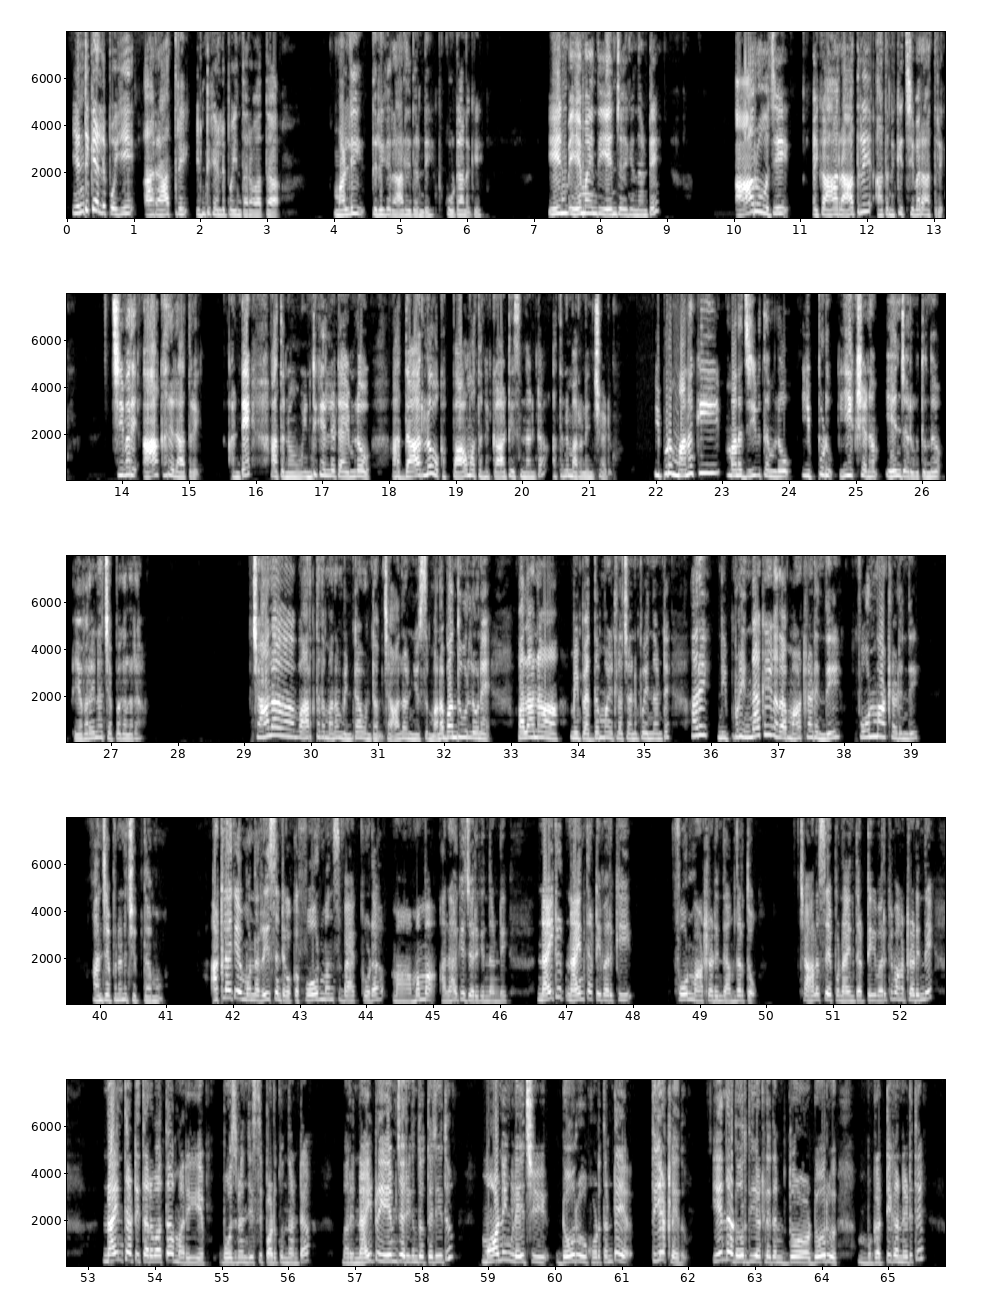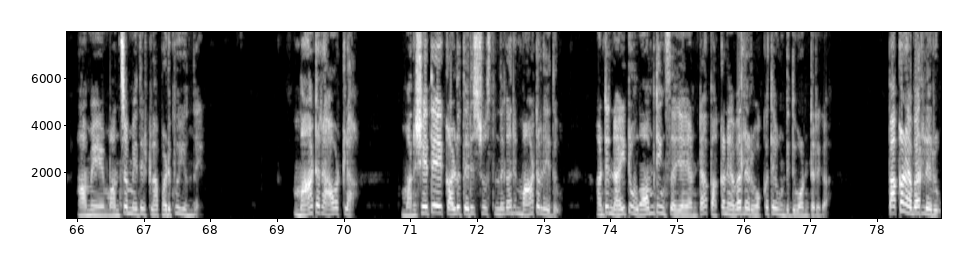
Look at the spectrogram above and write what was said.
ఇంటికి వెళ్ళిపోయి ఆ రాత్రి ఇంటికి వెళ్ళిపోయిన తర్వాత మళ్ళీ తిరిగి రాలేదండి కూటానికి. ఏం ఏమైంది ఏం జరిగిందంటే ఆ రోజే ఇక ఆ రాత్రి అతనికి చివరాత్రి. చివరి ఆఖరి రాత్రి. అంటే అతను ఇంటికి వెళ్ళే టైంలో ఆ దారిలో ఒక పాము అతన్ని కాటేసిందంట అతను మరణించాడు. ఇప్పుడు మనకి మన జీవితంలో ఇప్పుడు ఈ క్షణం ఏం జరుగుతుందో ఎవరైనా చెప్పగలరా? చాలా వార్తలు మనం వింటా ఉంటాం. చాలా న్యూస్. మన బంధువుల్లోనే పలానా మీ పెద్దమ్మ ఇట్లా చనిపోయిందంటే అరే ఇప్పుడు ఇందాకే కదా మాట్లాడింది ఫోన్ మాట్లాడింది అని చెప్పినని చెప్తాము. అట్లాగే మొన్న రీసెంట్గా ఒక ఫోర్ మంత్స్ బ్యాక్ కూడా మా అమ్మమ్మ అలాగే జరిగిందండి. నైట్ నైన్ థర్టీ వరకు ఫోన్ మాట్లాడింది అందరితో. చాలాసేపు నైన్ థర్టీ వరకు మాట్లాడింది. నైన్ థర్టీ తర్వాత మరి భోజనం చేసి పడుకుందంట. మరి నైట్ ఏం జరిగిందో తెలియదు మార్నింగ్ లేచి డోరు కొడుతుంటే తీయట్లేదు. ఏందా డోర్ తీయట్లేదని డో డోరు గట్టిగా నెడితే ఆమె మంచం మీద ఇట్లా పడిపోయి ఉంది. మాట రావట్లా. మనిషి అయితే కళ్ళు తెరిచి చూస్తుంది కానీ మాట లేదు. అంటే నైట్ వామిటింగ్స్ అయ్యాయంట. పక్కన ఎవరు లేరు. ఒక్కతే ఉండిద్ది ఒంటరిగా. పక్కన ఎవరు లేరు?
